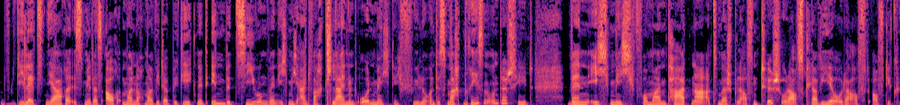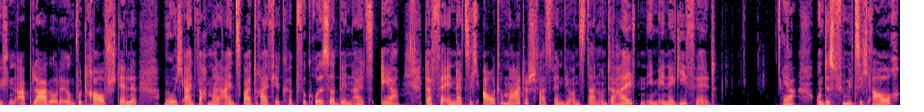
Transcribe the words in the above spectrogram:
die letzten Jahre ist mir das auch immer noch mal wieder begegnet in Beziehung, wenn ich mich einfach klein und ohnmächtig fühle. Und es macht einen riesen Unterschied, wenn ich mich vor meinem Partner zum Beispiel auf den Tisch oder aufs Klavier oder auf, auf die Küchenablage oder irgendwo draufstelle, wo ich einfach mal ein, zwei, drei, vier Köpfe größer bin als er. Da verändert sich automatisch was, wenn wir uns dann unterhalten im Energiefeld. Ja, und es fühlt sich auch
